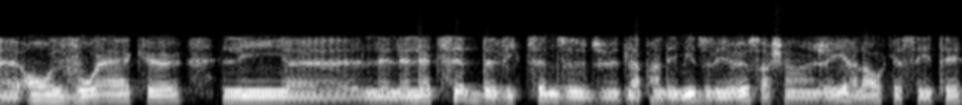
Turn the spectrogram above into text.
Euh, on voit que les, euh, le, type de victimes de la pandémie du virus a changé, alors que c'était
